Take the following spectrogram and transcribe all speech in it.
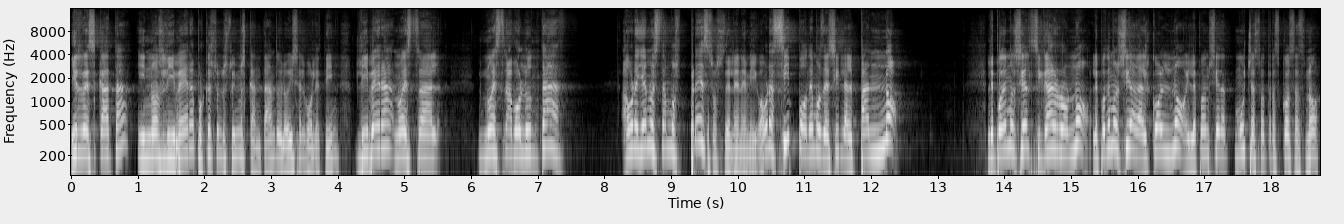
y rescata y nos libera, porque eso lo estuvimos cantando y lo dice el boletín, libera nuestra nuestra voluntad. Ahora ya no estamos presos del enemigo. Ahora sí podemos decirle al pan no. Le podemos decir al cigarro no. Le podemos decir al alcohol no. Y le podemos decir a muchas otras cosas no,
